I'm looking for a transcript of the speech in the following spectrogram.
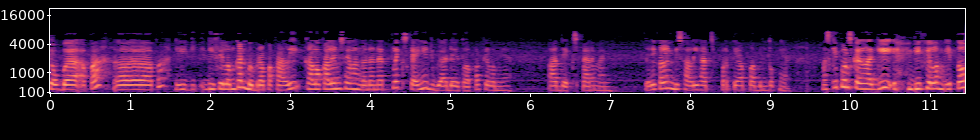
coba apa uh, apa di, di, difilmkan beberapa kali. Kalau kalian saya langganan Netflix kayaknya juga ada itu apa filmnya uh, The Experiment. Jadi kalian bisa lihat seperti apa bentuknya. Meskipun sekali lagi di film itu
